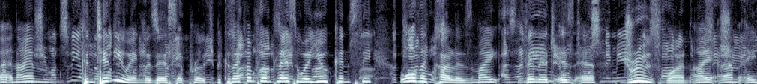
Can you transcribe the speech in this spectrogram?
and I am continuing with this approach because I come from a place where you can see all the colors. My village is a Druze one. I am a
